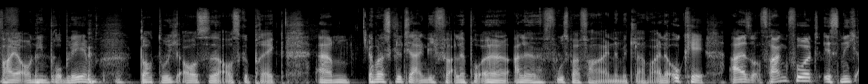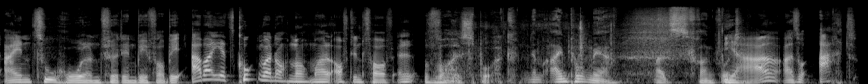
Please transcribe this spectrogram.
war ja auch nie ein Problem, dort durchaus äh, ausgeprägt. Ähm, aber das gilt ja eigentlich für alle, äh, alle Fußballvereine mittlerweile. Okay, also Frankfurt ist nicht einzuholen für den BVB. Aber jetzt gucken wir doch nochmal auf den VfL Wolfsburg. Ein Punkt mehr als Frankfurt. Ja, also acht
